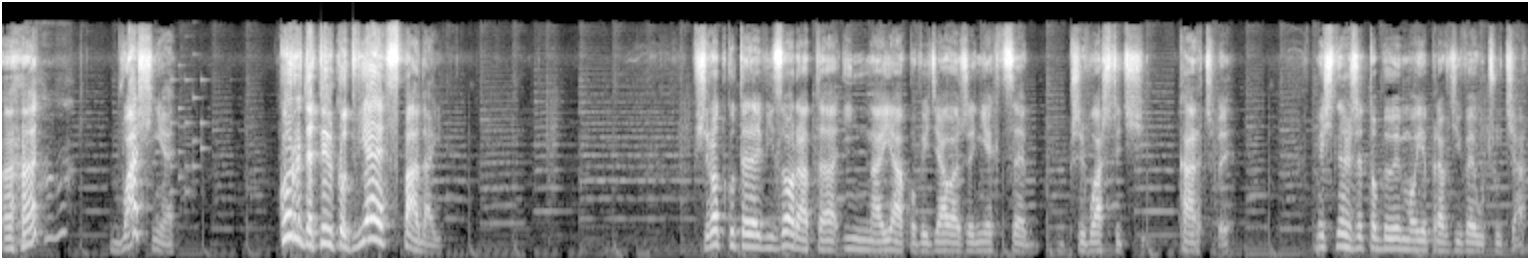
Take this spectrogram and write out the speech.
Aha, właśnie. Kurde, tylko dwie? Spadaj. W środku telewizora ta inna ja powiedziała, że nie chce przywłaszczyć karczmy. Myślę, że to były moje prawdziwe uczucia.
